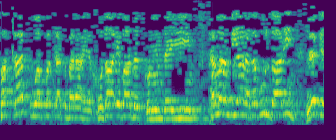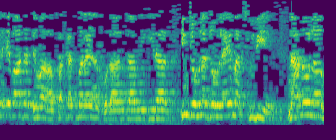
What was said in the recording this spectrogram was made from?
فقط و فقط برای خدا عبادت کننده ایم. هم انبیاء را قبول داریم لیکن عبادت ما فقط برای خدا انجام می‌گیرد. این جمله جمله مقصودیه. نحن له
